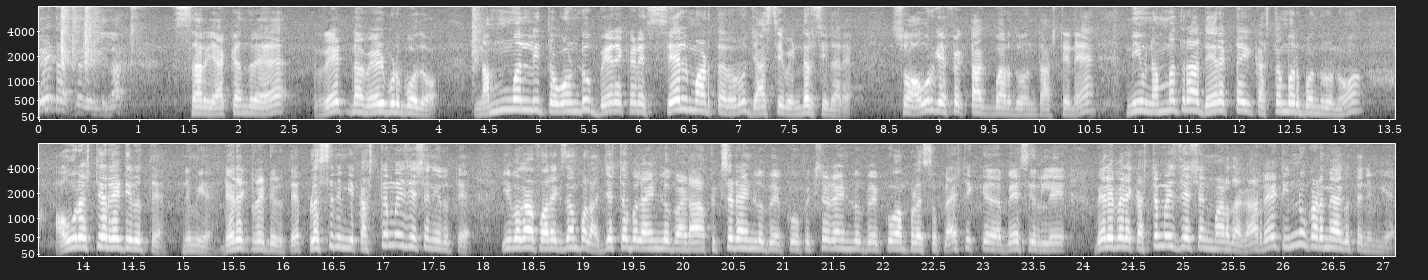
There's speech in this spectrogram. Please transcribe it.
ರೇಟ್ ಯಾಕೆ ಸರ್ ಹೇಳಿಲ್ಲ? ಸರ್ ಯಾಕಂದರೆ ರೇಟ್ ನಾವು ಹೇಳ್ಬಿಡ್ಬೋದು. ನಮ್ಮಲ್ಲಿ ತೊಗೊಂಡು ಬೇರೆ ಕಡೆ ಸೇಲ್ ಮಾಡ್ತಾ ಇರೋರು ಜಾಸ್ತಿ ವೆಂಡರ್ಸ್ ಇದ್ದಾರೆ ಸೊ ಅವ್ರಿಗೆ ಎಫೆಕ್ಟ್ ಆಗಬಾರ್ದು ಅಂತ ಅಷ್ಟೇ ನೀವು ನಮ್ಮ ಹತ್ರ ಡೈರೆಕ್ಟಾಗಿ ಕಸ್ಟಮರ್ ಬಂದ್ರೂ ಅವರಷ್ಟೇ ರೇಟ್ ಇರುತ್ತೆ ನಿಮಗೆ ಡೈರೆಕ್ಟ್ ರೇಟ್ ಇರುತ್ತೆ. ಪ್ಲಸ್ ನಿಮಗೆ ಕಸ್ಟಮೈಸೇಷನ್ ಇರುತ್ತೆ. ಇವಾಗ ಫಾರ್ ಎಕ್ಸಾಂಪಲ್ ಅಡ್ಜಸ್ಟಬಲ್ ಹ್ಯಾಂಡ್ಲು ಬೇಡ ಫಿಕ್ಸೆಡ್ ಹ್ಯಾಂಡ್ಲು ಬೇಕು ಫಿಕ್ಸೆಡ್ ಹ್ಯಾಂಡ್ಲು ಬೇಕು ಪ್ಲಸ್ ಪ್ಲಾಸ್ಟಿಕ್ ಬೇಸ್ ಇರಲಿ, ಬೇರೆ ಬೇರೆ ಕಸ್ಟಮೈಸೇಷನ್ ಮಾಡಿದಾಗ ರೇಟ್ ಇನ್ನೂ ಕಡಿಮೆ ಆಗುತ್ತೆ ನಿಮಗೆ.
